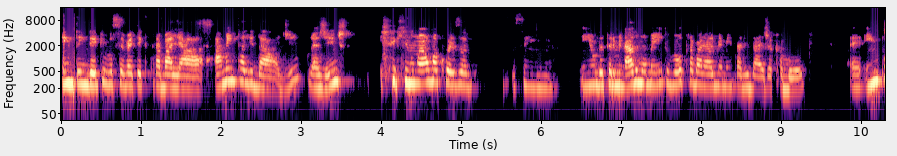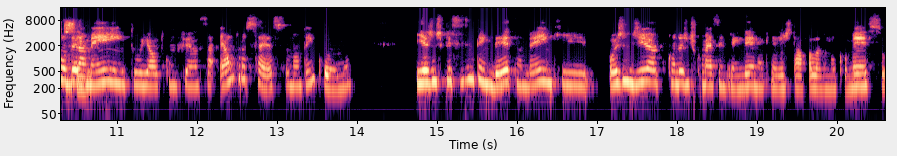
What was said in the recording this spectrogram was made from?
entender que você vai ter que trabalhar a mentalidade. A gente que não é uma coisa assim, em um determinado momento vou trabalhar minha mentalidade, acabou. É, empoderamento Sim. e autoconfiança é um processo, não tem como. e a gente precisa entender também que hoje em dia, quando a gente começa a empreender, né, que a gente estava falando no começo,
